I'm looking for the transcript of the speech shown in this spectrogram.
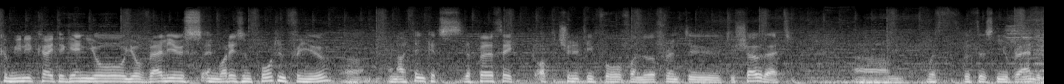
communicate again your, your values and what is important for you. Um, and I think it's the perfect opportunity for Van Loveren to, to show that um, with, with this new branding.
